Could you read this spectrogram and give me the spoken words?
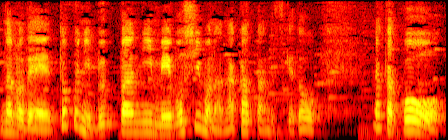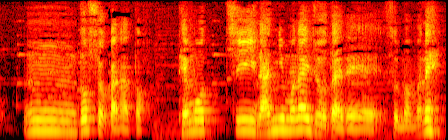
なので特に物販にめぼしいものはなかったんですけどなんかこううーんどうしようかなと。手持ち何にもない状態でそのままね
